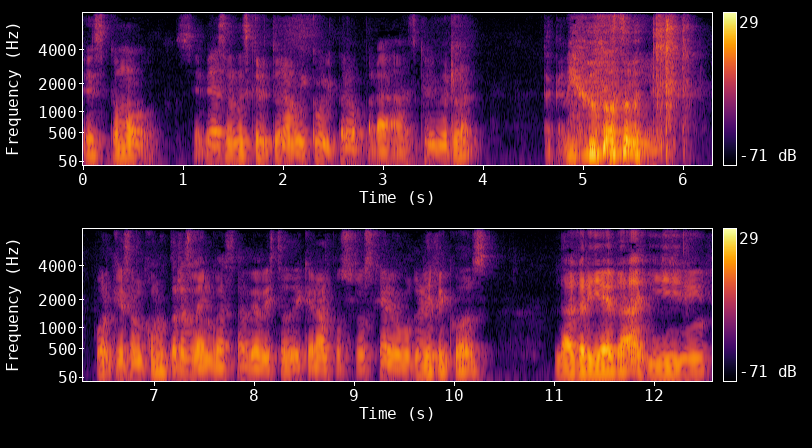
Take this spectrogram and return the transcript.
Es como, se ve así una escritura muy cool, pero para escribirla, Está canejo. sí, porque son como tres lenguas. Había visto de que eran, pues, los jeroglíficos, la griega y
